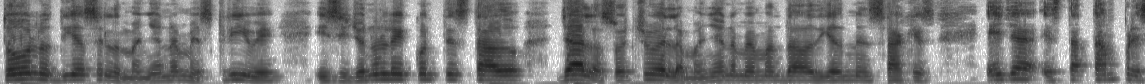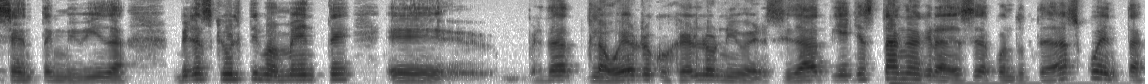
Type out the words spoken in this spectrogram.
todos los días en la mañana me escribe y si yo no le he contestado, ya a las 8 de la mañana me ha mandado 10 mensajes. Ella está tan presente en mi vida. Vieras que últimamente, eh, ¿verdad? La voy a recoger en la universidad y ella es tan agradecida. Cuando te das cuenta,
